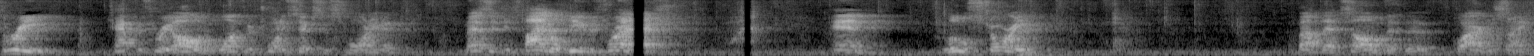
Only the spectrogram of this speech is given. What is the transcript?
3, chapter 3, all of it, 1 through 26 this morning. The message is titled Be Refreshed. And a little story about that song that the choir just sang,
